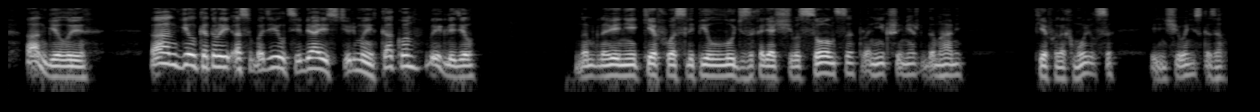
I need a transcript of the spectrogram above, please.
— Ангелы. Ангел, который освободил тебя из тюрьмы, как он выглядел? На мгновение Кефу ослепил луч заходящего солнца, проникший между домами. Кефа нахмурился и ничего не сказал.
